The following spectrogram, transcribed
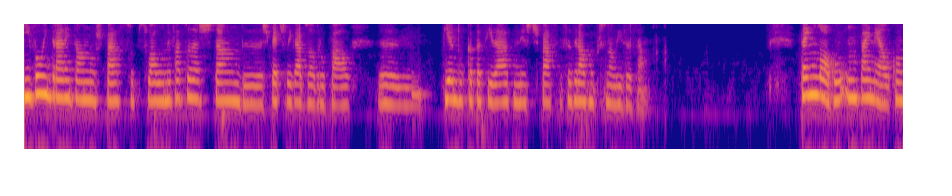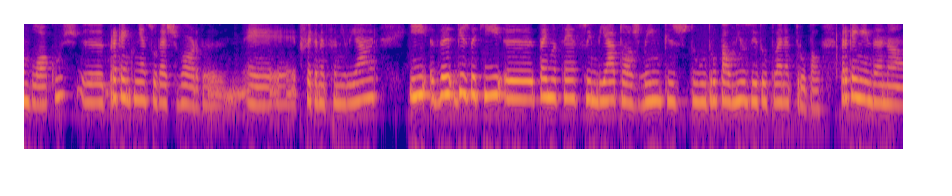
e vou entrar então no espaço pessoal onde eu faço toda a gestão de aspectos ligados ao Drupal, hum, tendo capacidade neste espaço de fazer alguma personalização. Tenho logo um painel com blocos, eh, para quem conhece o dashboard é, é perfeitamente familiar e de, desde aqui uh, tenho acesso imediato aos links do Drupal News e do Planet Drupal. Para quem ainda não,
